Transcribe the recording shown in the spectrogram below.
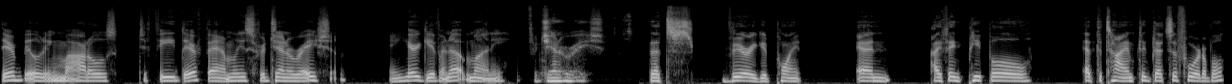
They're building models to feed their families for generations, and you're giving up money for generations. That's very good point. And I think people at the time think that's affordable.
